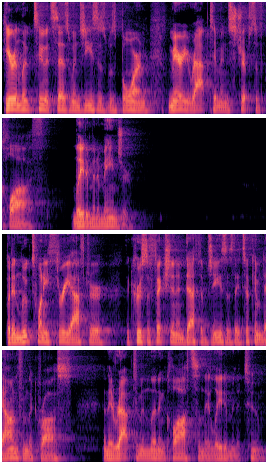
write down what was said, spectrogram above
Here in Luke 2, it says, When Jesus was born, Mary wrapped him in strips of cloth laid him in a manger. But in Luke 23, after the crucifixion and death of Jesus, they took him down from the cross and they wrapped him in linen cloths and they laid him in a tomb.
